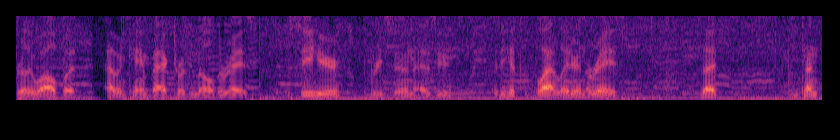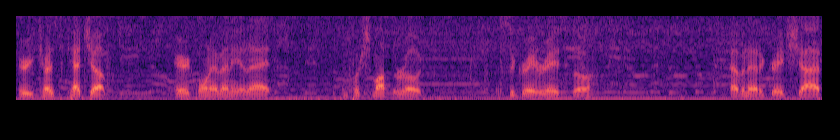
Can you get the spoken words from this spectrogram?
really well, but Evan came back toward the middle of the race. You see here pretty soon as he as he hits the flat later in the race that he, he tries to catch up. Eric won't have any of that and pushes him off the road. This is a great race though. Evan had a great shot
